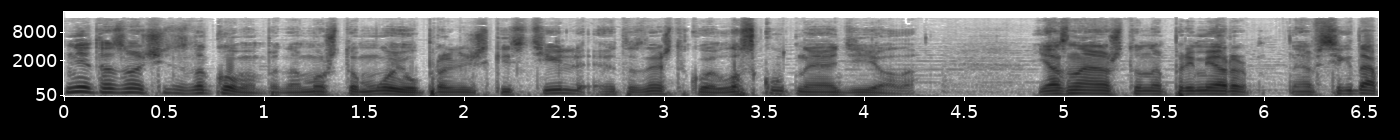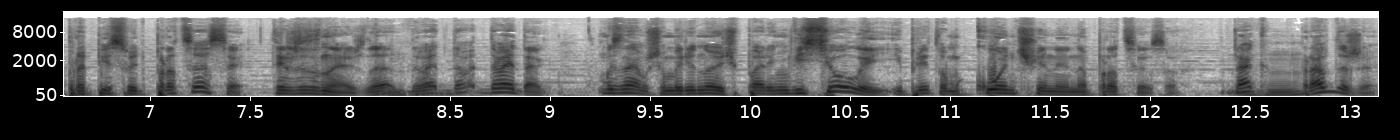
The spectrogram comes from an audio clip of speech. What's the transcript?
Мне это очень знакомо, потому что мой управленческий стиль – это, знаешь, такое лоскутное одеяло. Я знаю, что, например, всегда прописывать процессы, ты же знаешь, да? Давай, давай, давай так. Мы знаем, что Маринович парень веселый и при этом конченый на процессах. Так? Правда же?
